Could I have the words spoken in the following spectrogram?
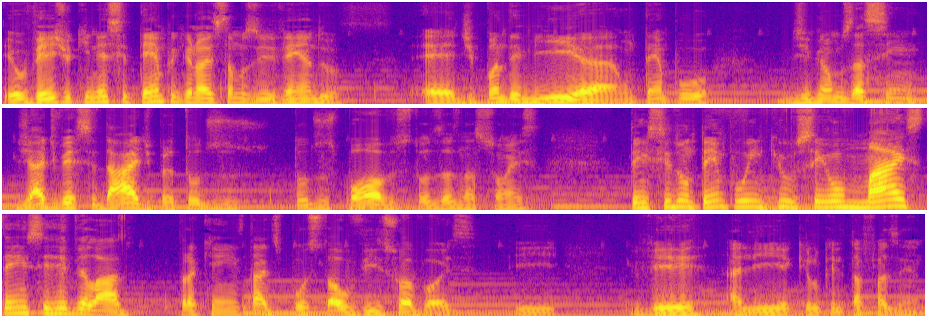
Eu vejo que nesse tempo em que nós estamos vivendo é, de pandemia, um tempo digamos assim, de adversidade para todos os, todos os povos, todas as nações, tem sido um tempo em que o Senhor mais tem se revelado para quem está disposto a ouvir Sua voz e ver ali aquilo que Ele está fazendo,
